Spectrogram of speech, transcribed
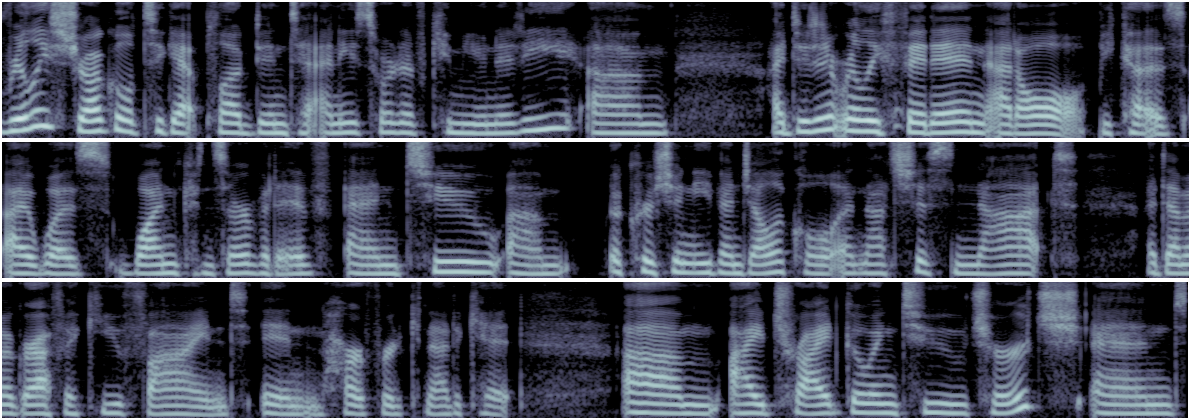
really struggled to get plugged into any sort of community. Um, I didn't really fit in at all because I was one conservative and two um, a Christian evangelical, and that's just not a demographic you find in Hartford, Connecticut. Um, I tried going to church, and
